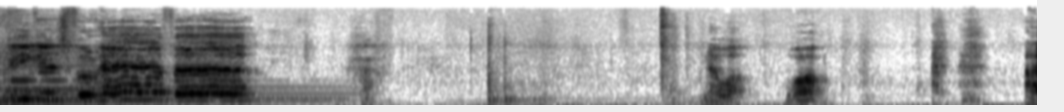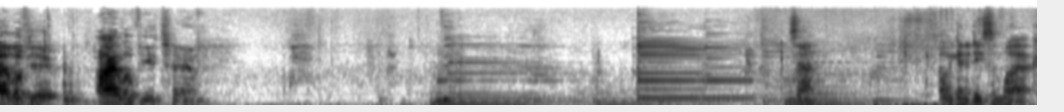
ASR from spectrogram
Vegans forever. You know what? What? I love you. I love you too. So, are we going to do some work?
